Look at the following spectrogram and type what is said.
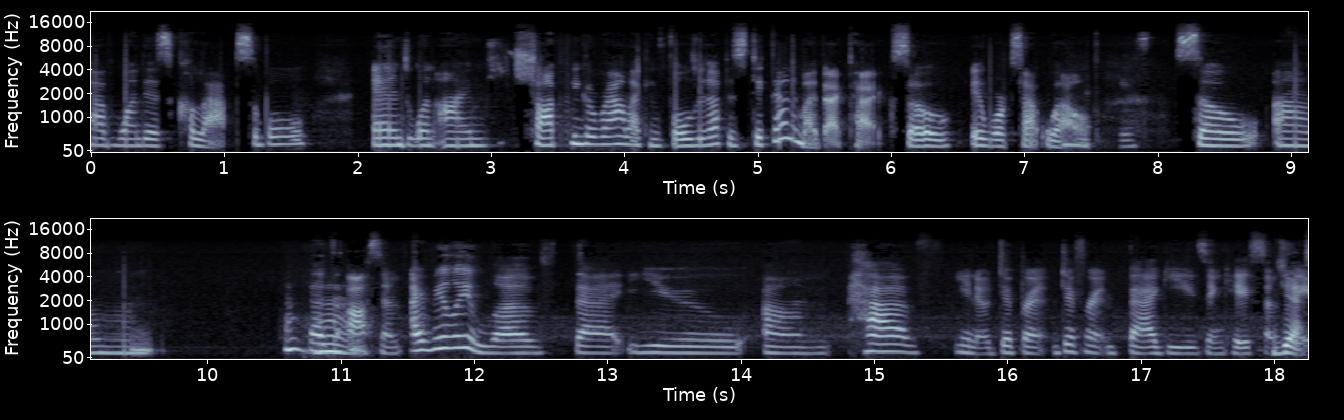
I have one that's collapsible and when i'm shopping around i can fold it up and stick that in my backpack so it works out well nice. so um that's mm-hmm. awesome. I really love that you um, have you know different different baggies in case something yes.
